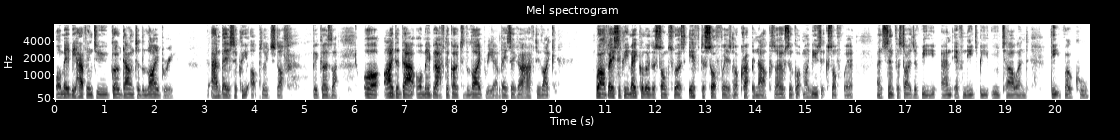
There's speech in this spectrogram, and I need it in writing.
or maybe having to go down to the library and basically upload stuff because like or either that or maybe I have to go to the library and basically I have to like well, basically make a load of songs first if the software is not crapping out, because I also got my music software and synthesizer V, and if needs be, UTAU and DeepVocal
